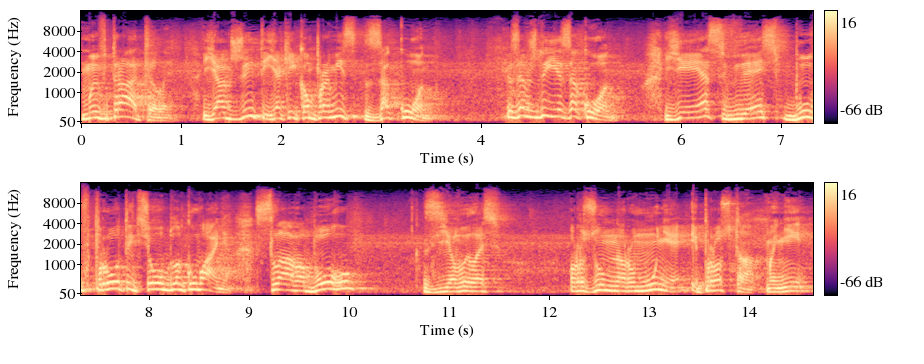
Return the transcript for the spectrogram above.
Ми втратили. Як жити, який компроміс? Закон. Завжди є закон. ЄС весь був проти цього блокування. Слава Богу, з'явилась розумна Румунія, і просто мені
